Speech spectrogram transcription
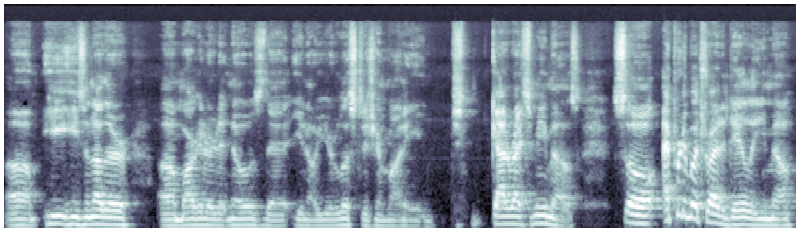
Um, he, he's another uh, marketer that knows that you know your list is your money. Just got to write some emails. So I pretty much write a daily email.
